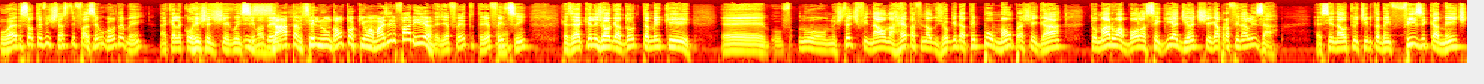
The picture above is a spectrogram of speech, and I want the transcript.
O Ederson teve chance de fazer o gol também. Naquela corrida de chegou em cima dele. Exatamente. Se ele não dá um toquinho a mais, ele faria. Teria feito, teria feito É. sim. Quer dizer, aquele jogador também que é, no, no instante final, na reta final do jogo, ainda tem pulmão para chegar, tomar uma bola, seguir adiante chegar para finalizar. É sinal que o time também fisicamente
